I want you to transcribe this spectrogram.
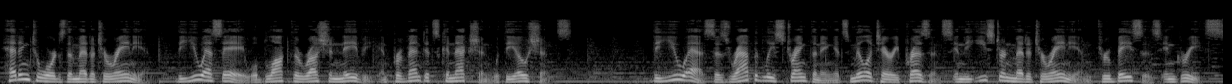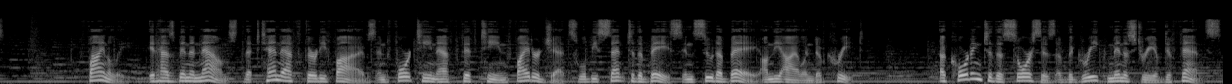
heading towards the Mediterranean, the USA will block the Russian Navy and prevent its connection with the oceans. The U.S. is rapidly strengthening its military presence in the eastern Mediterranean through bases in Greece. Finally, it has been announced that 10 F-35s and 14 F-15 fighter jets will be sent to the base in Suda Bay on the island of Crete. According to the sources of the Greek Ministry of Defense,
